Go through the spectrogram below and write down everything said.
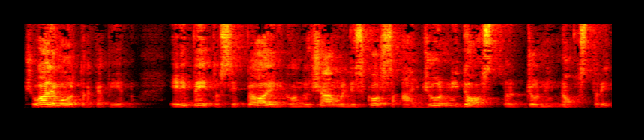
ci vuole molto a capirlo. E ripeto, se poi riconduciamo il discorso ai giorni, giorni nostri,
